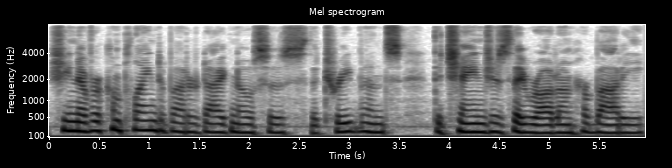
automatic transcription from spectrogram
She never complained about her diagnosis, the treatments, the changes they wrought on her body,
